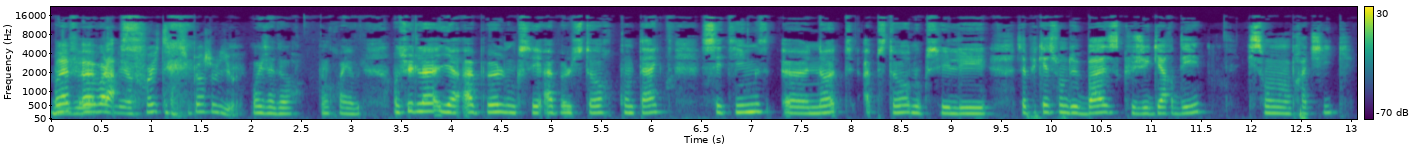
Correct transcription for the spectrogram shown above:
Bref, les- euh, voilà. Les sont super jolis, ouais. Oui, j'adore. Incroyable. Ensuite, là, il y a Apple, donc c'est Apple Store, Contact, Settings, euh, Note, App Store, donc c'est les applications de base que j'ai gardées, qui sont pratiques.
